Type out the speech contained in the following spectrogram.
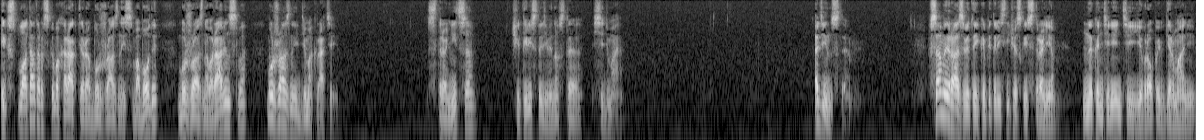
эксплуататорского характера буржуазной свободы, буржуазного равенства, буржуазной демократии. Страница 497. 11. В самой развитой капиталистической стране, на континенте Европы, в Германии,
